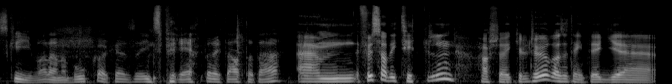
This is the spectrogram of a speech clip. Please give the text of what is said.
skrive denne boka? Hva som inspirerte deg til alt dette her? Um, først hadde jeg tittelen 'Hasjøykultur', og så tenkte jeg uh,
